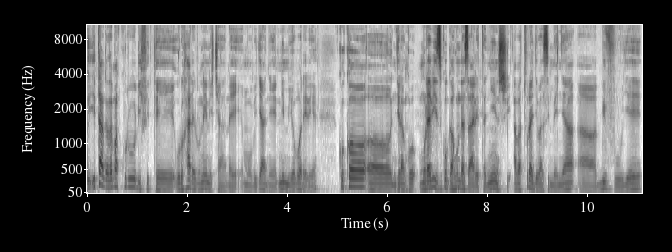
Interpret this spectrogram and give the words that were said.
Itangazamakuru rifite uruhare runini cyane mu bijyanye n'imiyoborere kuko ngira ngo murabizi ko gahunda za leta nyinshi abaturage bazimenya bivuye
